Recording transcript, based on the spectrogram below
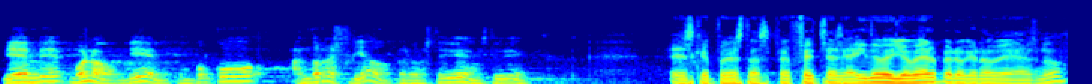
Bien, bien, bueno, bien, un poco ando resfriado, pero estoy bien, estoy bien. Es que por estas fechas ahí debe llover, pero que no veas, ¿no?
